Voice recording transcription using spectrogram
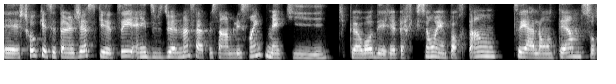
Euh, je trouve que c'est un geste que, tu sais, individuellement, ça peut sembler simple, mais qui, peut avoir des répercussions importantes, tu sais, à long terme sur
